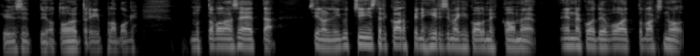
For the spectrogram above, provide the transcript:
kyllä sitten jo toi on triplapoki. Mutta tavallaan se, että siinä oli niinku Ginster, Karppinen, Hirsimäki kolmikkoa me ennakoitiin voittavaksi. No,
